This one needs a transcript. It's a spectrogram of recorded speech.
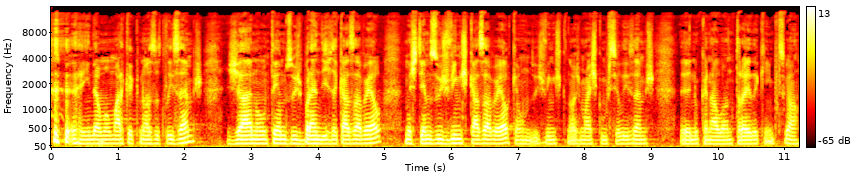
Ainda é uma marca que nós utilizamos. Já não temos os brandies da Casa Abel, mas temos os vinhos Casa Abel, que é um dos vinhos que nós mais comercializamos uh, no canal On Trade aqui em Portugal.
